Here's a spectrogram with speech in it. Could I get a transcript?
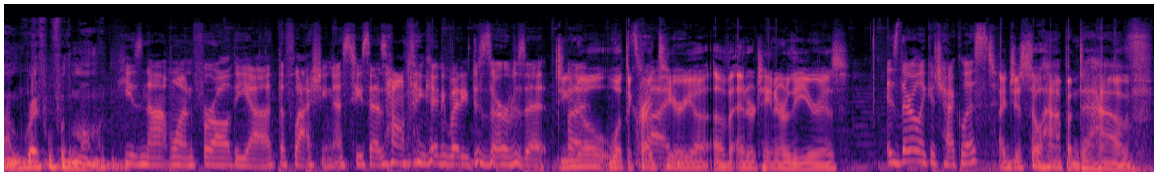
I'm grateful for the moment. He's not one for all the uh, the flashiness. He says, "I don't think anybody deserves it." Do you know what the it's fine. criteria of Entertainer of the Year is? Is there like a checklist? I just so happen to have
